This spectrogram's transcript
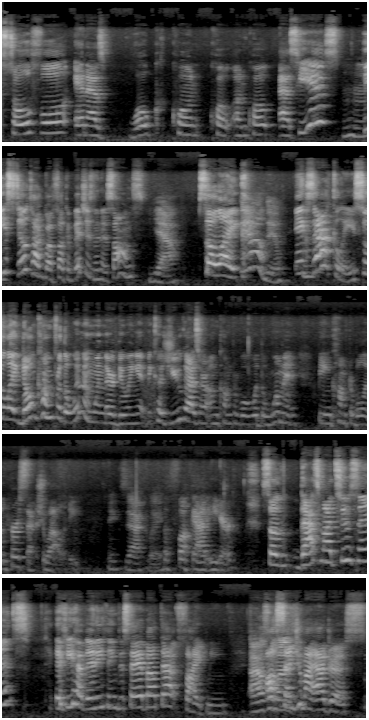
soulful and as woke, quote quote unquote, as he is, Mhm. he still talk about fucking bitches in his songs. yeah, So like. they all do. Exactly. So like don't come for the women when they're doing it because you guys are uncomfortable with the woman being comfortable in her sexuality. Exactly. The fuck out of here. So that's my two cents. If you have anything to say about that, fight me. I also I'll wanna, send you my address.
